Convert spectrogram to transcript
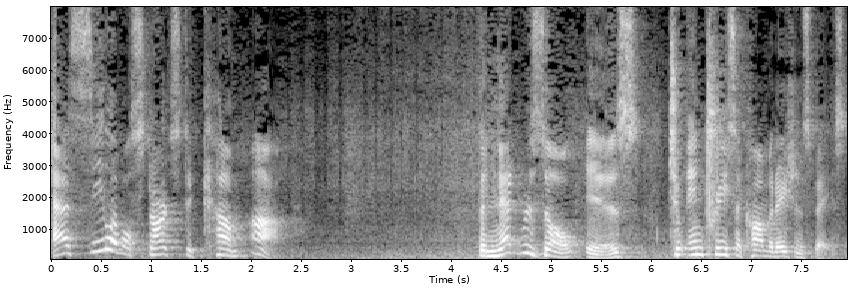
As sea level starts to come up, the net result is to increase accommodation space.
